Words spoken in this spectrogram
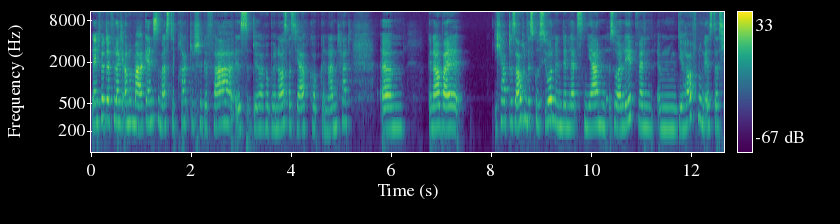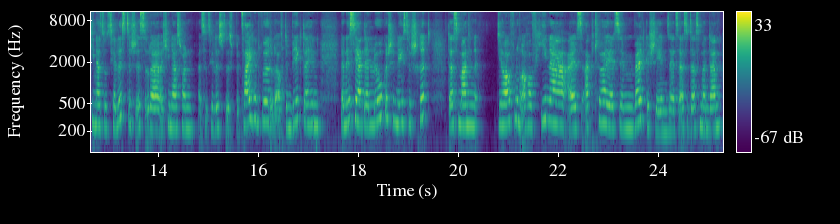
Ja, ich würde da vielleicht auch nochmal ergänzen, was die praktische Gefahr ist, darüber hinaus, was Jakob genannt hat. Ähm, genau, weil ich habe das auch in Diskussionen in den letzten Jahren so erlebt, wenn ähm, die Hoffnung ist, dass China sozialistisch ist oder China schon als sozialistisch bezeichnet wird oder auf dem Weg dahin, dann ist ja der logische nächste Schritt, dass man die Hoffnung auch auf China als Akteur jetzt im Weltgeschehen setzt. Also dass man dann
